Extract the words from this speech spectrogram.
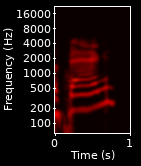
The Fang?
